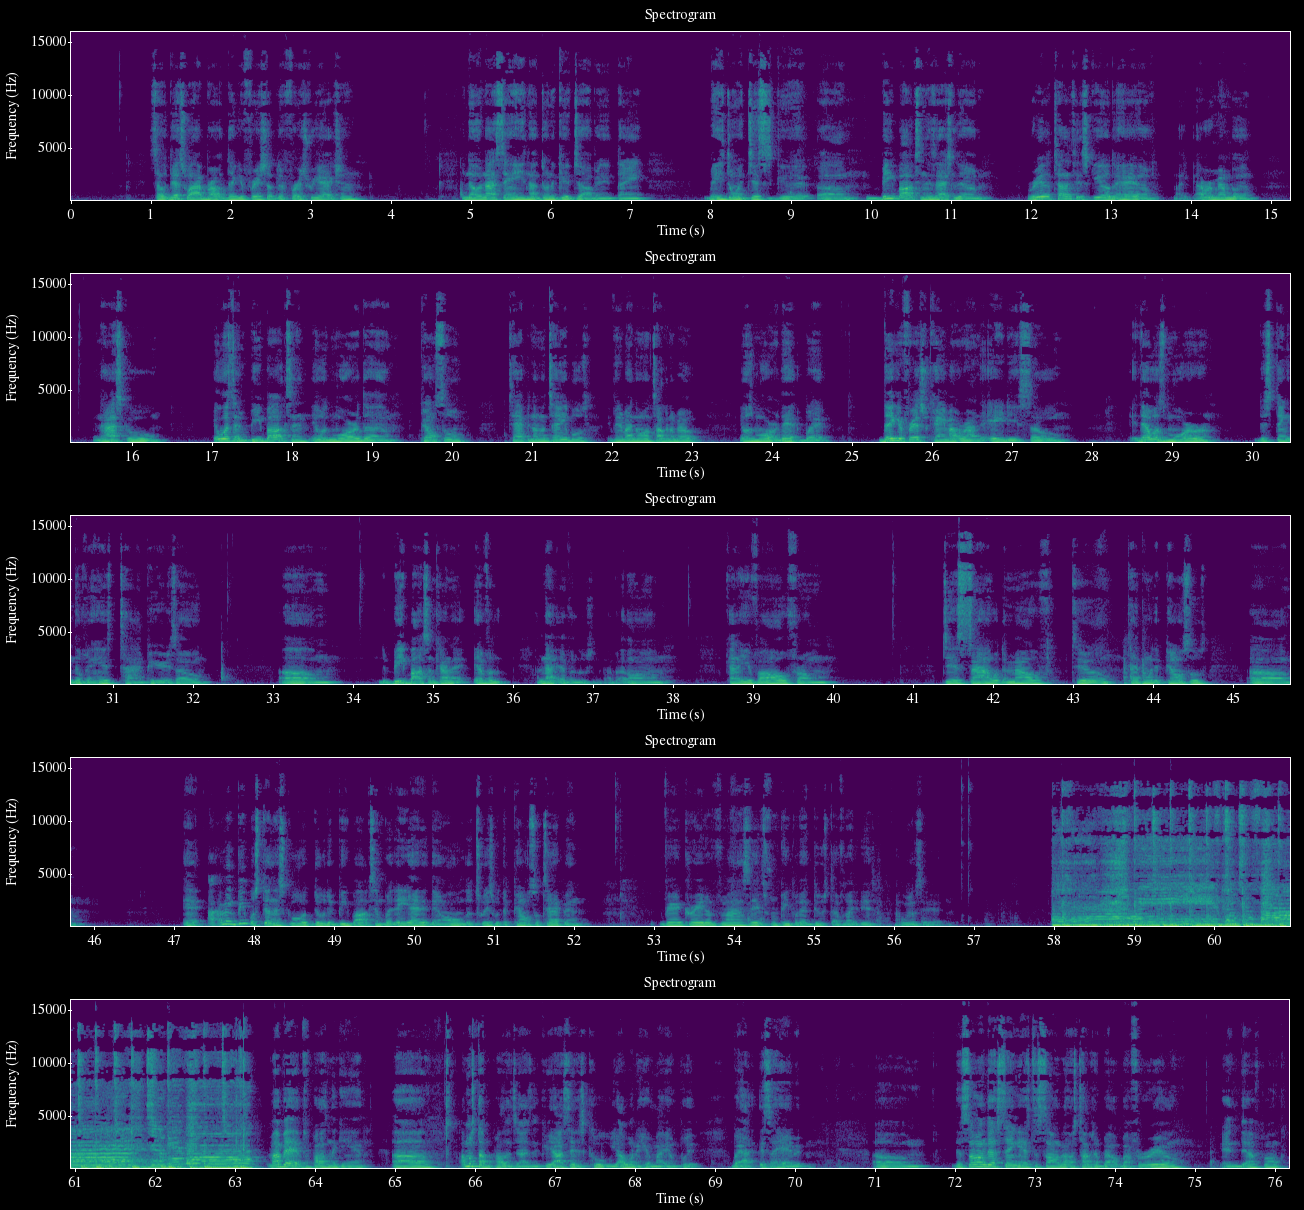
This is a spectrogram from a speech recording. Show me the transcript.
so that's why I brought Dougie Fresh up the first reaction. You know, not saying he's not doing a good job or anything, but he's doing just as good. Um, beatboxing is actually a real talented skill to have. Like, I remember in high school, it wasn't beatboxing. It was more the pencil tapping on the tables. If anybody know what I'm talking about, it was more of that. But They Fresh came out around the 80s, so that was more distinctive in his time period. So um the beatboxing kind of evol I'm not evolution, but um kind of evolved from just sound with the mouth to tapping with the pencils. Um and I mean, people still in school do the beatboxing, but they added their own little twist with the pencil tapping. Very creative mindsets from people that do stuff like this. I will say that. My bad for pausing again. Uh, I'm gonna stop apologizing y'all said it's cool. Y'all want to hear my input, but I, it's a habit. Um, the song they're singing is the song I was talking about by Pharrell and Daft Punk.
